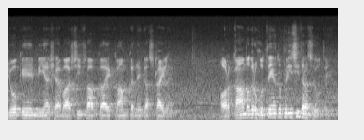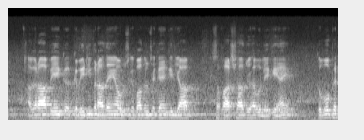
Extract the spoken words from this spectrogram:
जो कि मियाँ शहबाज शरीफ साहब का एक काम करने का स्टाइल है। और काम अगर होते हैं तो फिर इसी तरह से होते हैं। अगर आप एक कमेटी बना दें और उसके बाद उनसे कहें कि जी आप सफारशात जो है वो लेके आएँ तो वो फिर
